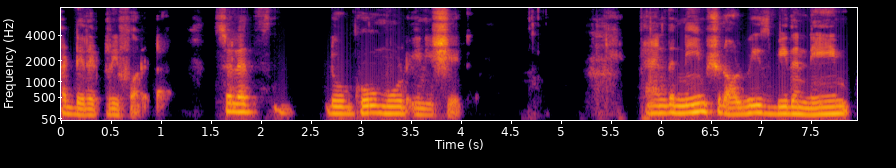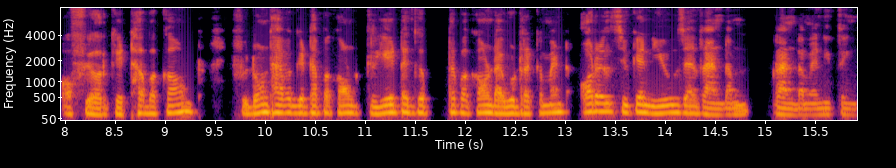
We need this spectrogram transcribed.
a directory for it. So let's do Go mod initiate. And the name should always be the name of your GitHub account. If you don't have a GitHub account, create a GitHub account, I would recommend, or else you can use a random, random anything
